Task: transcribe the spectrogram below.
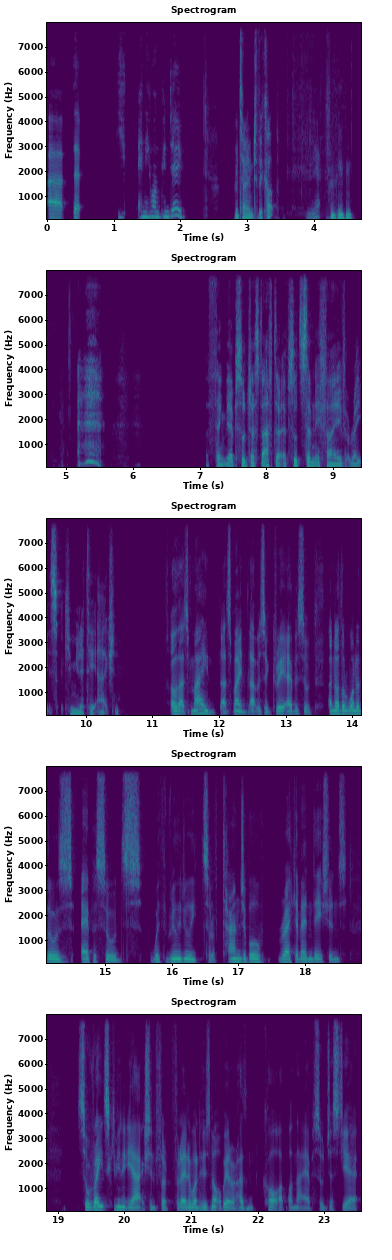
uh, that you, anyone can do. Returning to the cup. Yeah. I think the episode just after, episode 75, Rights Community Action. Oh, that's mine. That's mine. That was a great episode. Another one of those episodes with really, really sort of tangible recommendations. So, Rights Community Action, for, for anyone who's not aware or hasn't caught up on that episode just yet,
